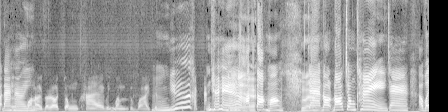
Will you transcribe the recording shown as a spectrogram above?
ប្តាហ៍ហើយបនឲ្យដល់ចុងខែវិញมันសុបាយចិត្តយឺចាអត់តោះហ្មង ចាដល់ដល់ចុងខែ ចាអ្វី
